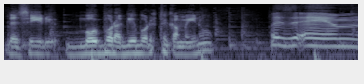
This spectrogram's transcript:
decir, voy por aquí, por este camino? Pues em,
